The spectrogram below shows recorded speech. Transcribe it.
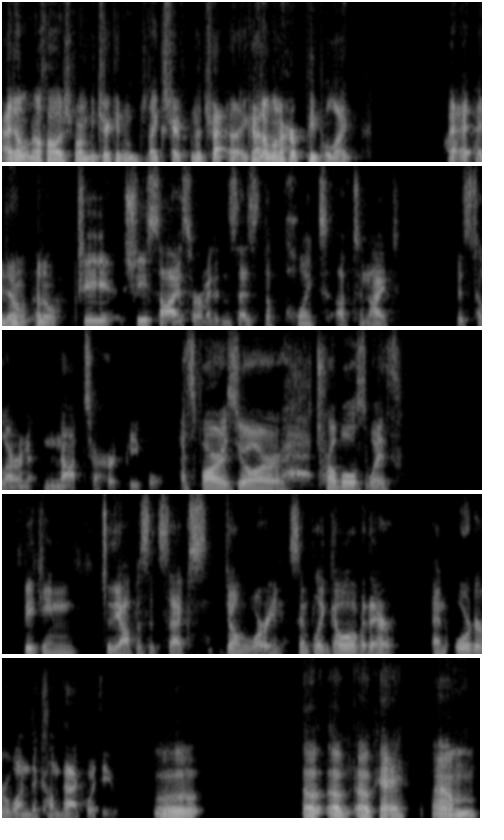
I don't know if I just want to be drinking like straight from the track. Like I don't want to hurt people. Like I I- don't I don't. she she sighs for a minute and says the point of tonight is to learn not to hurt people. As far as your troubles with speaking to the opposite sex, don't worry. Simply go over there and order one to come back with you. Oh, oh, oh okay. Um,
